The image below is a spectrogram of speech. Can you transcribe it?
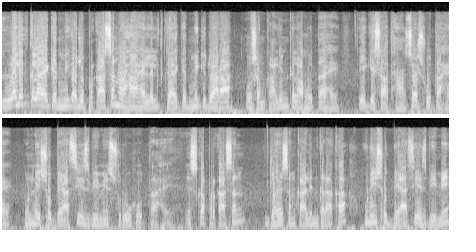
ललित कला अकेदमी का जो प्रकाशन रहा है, ललित कला अकेदमी के द्वारा वो समकालीन कला होता है। एक ही साथ आंसर्स होता है। उन्नीस सौ बयासी ईस्वी में शुरू होता है। इसका प्रकाशन जो है समकालीन कला का उन्नीस सौ बयासी ईस्वी में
